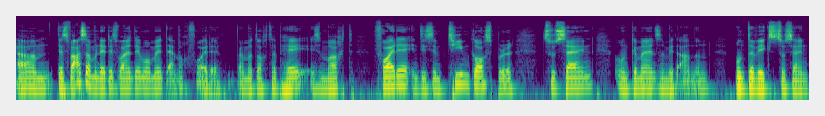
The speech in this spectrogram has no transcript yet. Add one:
Ähm, das war es aber nicht, es war in dem Moment einfach Freude, weil man gedacht hat, hey, es macht Freude, in diesem Team Gospel zu sein und gemeinsam mit anderen unterwegs zu sein.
